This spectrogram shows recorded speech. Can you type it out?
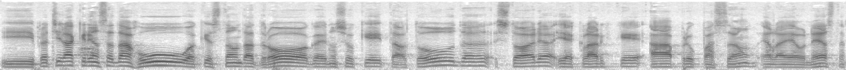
e para tirar a criança da rua, a questão da droga e não sei o que e tal, toda história, e é claro que a preocupação, ela é honesta,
